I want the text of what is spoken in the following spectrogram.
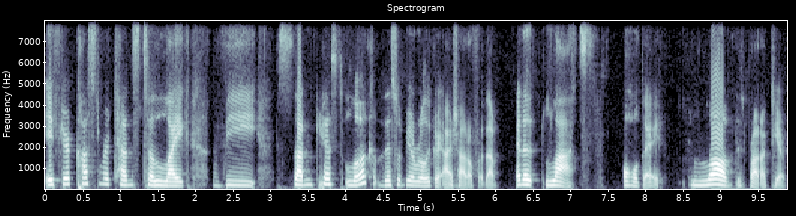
if your customer tends to like the sun-kissed look, this would be a really great eyeshadow for them, and it lasts all day. Love this product here.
